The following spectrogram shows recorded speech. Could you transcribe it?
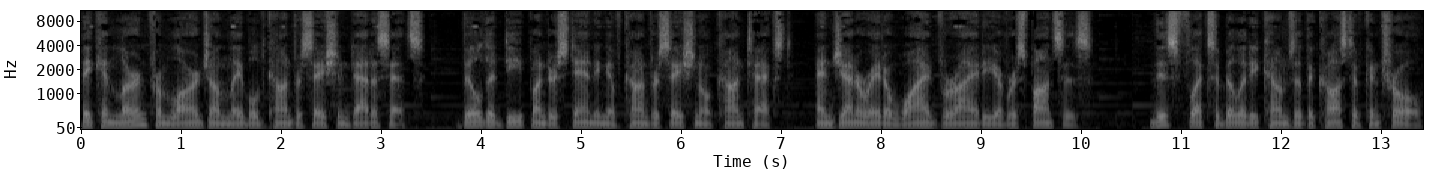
They can learn from large unlabeled conversation datasets, build a deep understanding of conversational context, and generate a wide variety of responses. This flexibility comes at the cost of control.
